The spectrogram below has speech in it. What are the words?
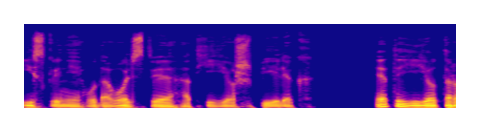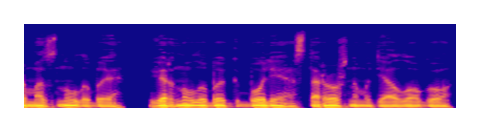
искреннее удовольствие от ее шпилек. Это ее тормознуло бы, вернуло бы к более осторожному диалогу.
